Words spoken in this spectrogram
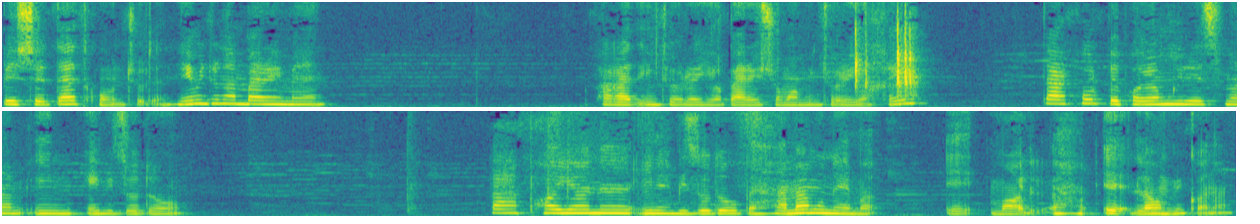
به شدت کند شده. نمی‌دونم برای من. فقط اینطوره یا برای شما اینطوره یا خیر. در کل به پایان میرسونم این اپیزودو و پایان این اپیزودو به هممون اعلام می‌کنم.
